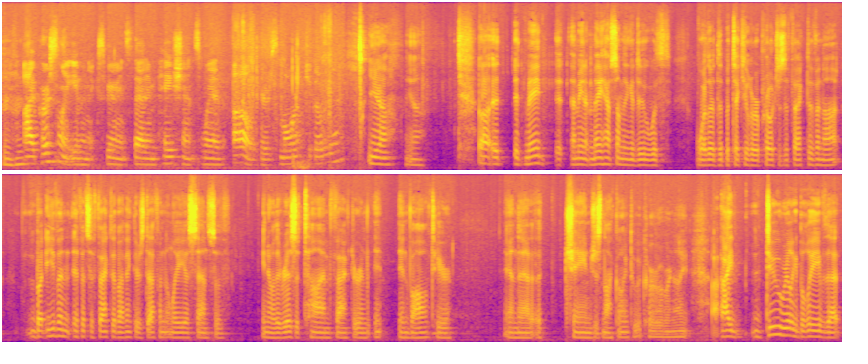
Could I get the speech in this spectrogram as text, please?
Mhm. I personally even experienced that impatience with, oh, there's more to go yet? Yeah, yeah. Uh, it it may it, I mean it may have something to do with whether the particular approach is effective or not. But even if it's effective, I think there's definitely a sense of, you know, there is a time factor in, in, involved here, and that a change is not going to occur overnight. I, I do really believe that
